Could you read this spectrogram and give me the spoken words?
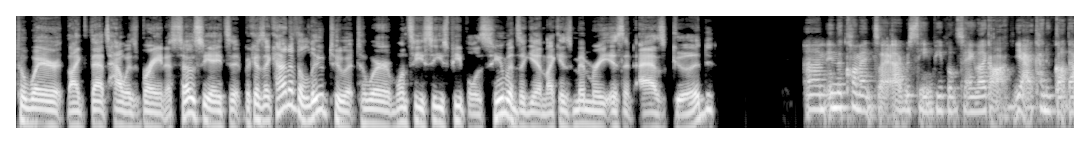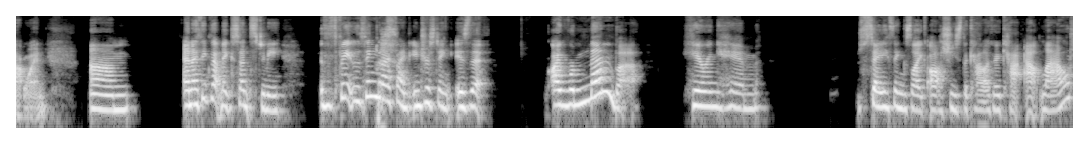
to where like that's how his brain associates it because they kind of allude to it to where once he sees people as humans again like his memory isn't as good. Um in the comments i, I was seeing people saying like oh yeah i kind of got that one. Um and i think that makes sense to me. The thing, the thing that i find interesting is that i remember hearing him say things like oh she's the calico cat out loud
